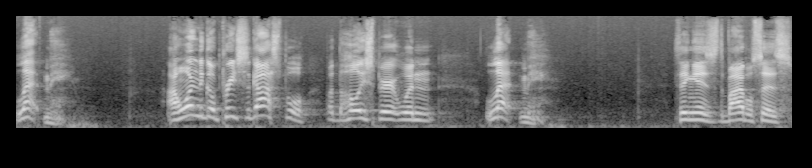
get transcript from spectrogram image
let me. I wanted to go preach the gospel, but the Holy Spirit wouldn't let me. Thing is, the Bible says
